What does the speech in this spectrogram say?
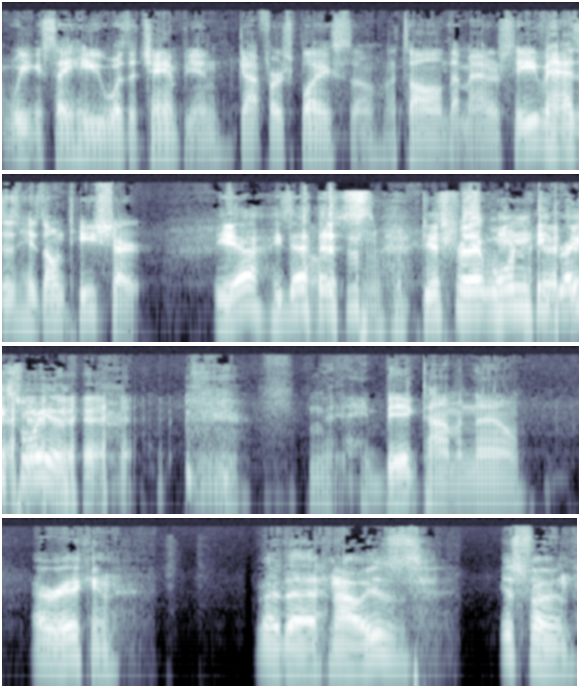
We can say he was a champion, got first place. So that's all that matters. He even has his, his own T-shirt. Yeah, he So- does. Just for that one heat race win. Big timing now. I reckon. But uh no, it was it fun.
